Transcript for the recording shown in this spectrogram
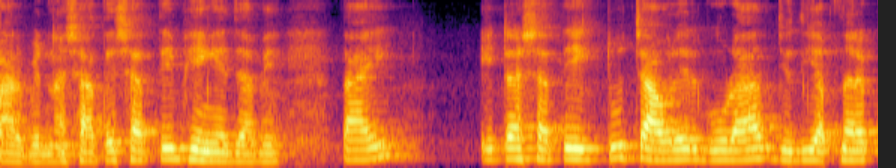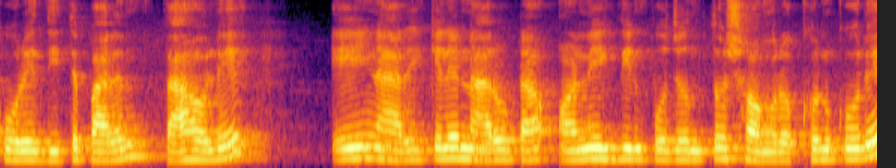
পারবেন না, সাথে সাথে ভেঙে যাবে। তাই এটার সাথে একটু চাউলের গুঁড়া যদি আপনারা করে দিতে পারেন তাহলে এই নারিকেলের নাড়ুটা অনেক দিন পর্যন্ত সংরক্ষণ করে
